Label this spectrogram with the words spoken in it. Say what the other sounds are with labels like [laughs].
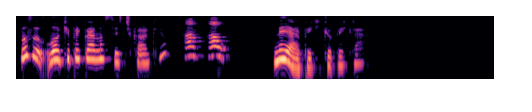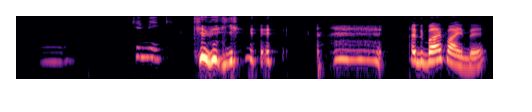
Nasıl na- köpekler nasıl ses çıkartıyor? Hav hav. Ne yer peki köpekler? Ee, kemik. Kemik. [laughs] Hadi bay bay de.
